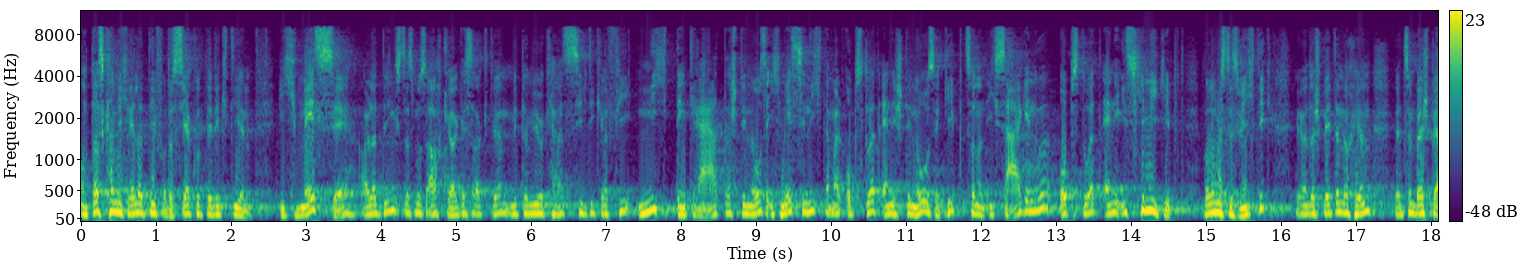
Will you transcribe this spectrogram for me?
Und das kann ich relativ oder sehr gut detektieren. Ich messe allerdings, das muss auch klar gesagt werden, mit der Myokard-Szintigraphie nicht den Grad der Stenose. Ich messe nicht einmal, ob es dort eine Stenose gibt, sondern ich sage nur, ob es dort eine Ischämie gibt. Warum ist das wichtig? Wir werden das später noch hören, weil zum Beispiel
